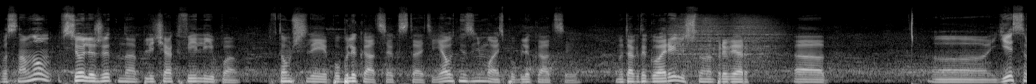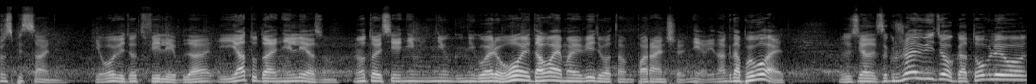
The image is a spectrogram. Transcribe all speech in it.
в основном все лежит на плечах Филиппа, в том числе и публикация, кстати. Я вот не занимаюсь публикацией. Мы так договорились, что, например, э, э, есть расписание, его ведет Филипп, да, и я туда не лезу. Ну, то есть я не, не, не говорю, ой, давай мое видео там пораньше. Не, иногда бывает. То есть я загружаю видео, готовлю его,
